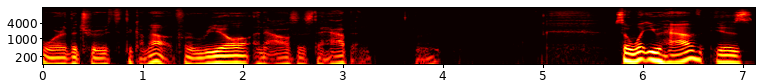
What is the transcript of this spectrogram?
for the truth to come out, for real analysis to happen. Right? So, what you have is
